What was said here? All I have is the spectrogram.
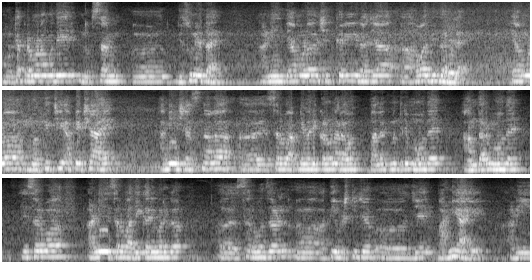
मोठ्या प्रमाणामध्ये नुकसान दिसून येत आहे. आणि त्यामुळं शेतकरी राजा हवालदिल झालेला आहे. त्यामुळं मदतीची अपेक्षा आहे. आम्ही शासनाला सर्व आकडेवारी कळवणार आहोत. पालकमंत्री महोदय आमदार महोदय हे सर्व आणि सर्व अधिकारी वर्ग सर्वजण अतिवृष्टीचे जे पाहणी आहे आणि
